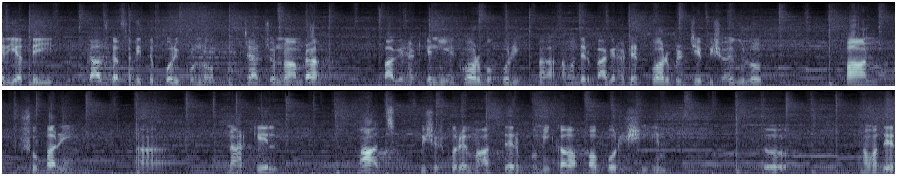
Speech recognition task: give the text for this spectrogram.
এরিয়াতেই গাছগাছালিতে পরিপূর্ণ, যার জন্য আমরা বাগেরহাটকে নিয়ে গর্ব করি বা আমাদের বাগেরহাটের গর্বের যে বিষয়গুলো, পান, সুপারি নারকেল, মাছ, বিশেষ করে মাছের ভূমিকা অপরিসীম। তো আমাদের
